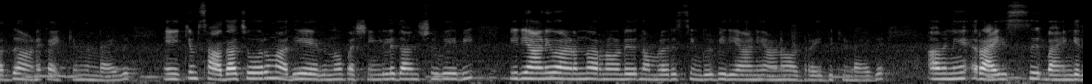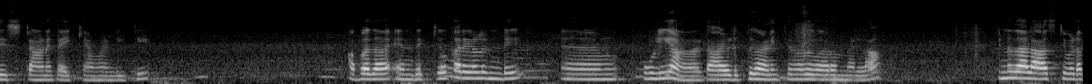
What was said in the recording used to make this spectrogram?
അതാണ് കഴിക്കുന്നുണ്ടായത്. എനിക്കും സാദാ ചോറ് മതിയായിരുന്നു. പക്ഷേങ്കിൽ ധൻഷു ബേബി ബിരിയാണി വേണമെന്ന് പറഞ്ഞുകൊണ്ട് നമ്മളൊരു സിംഗിൾ ബിരിയാണിയാണ് ഓർഡർ ചെയ്തിട്ടുണ്ടായത്. അവന് റൈസ് ഭയങ്കര ഇഷ്ടമാണ് കഴിക്കാൻ വേണ്ടിയിട്ട്. അപ്പോൾ അതാ എന്തൊക്കെയോ കറികളുണ്ട്. പുളിയാണ് കേട്ടോ. എടുത്ത് കാണിക്കുന്നത് വേറെ ഒന്നല്ല പിന്നെ ഇതാ ലാസ്റ്റ് ഇവിടെ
